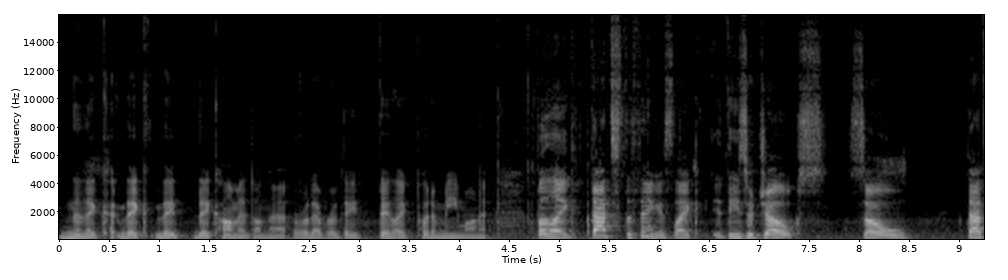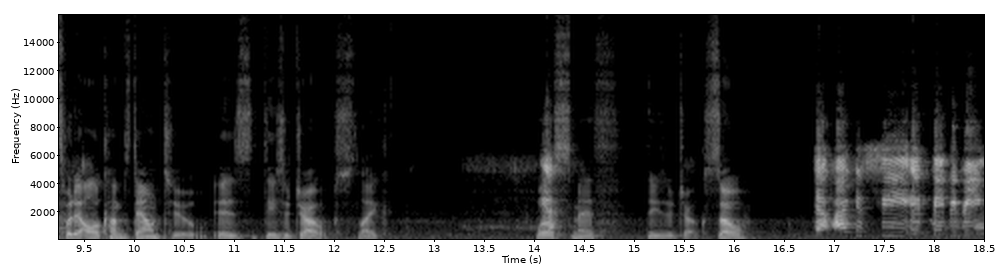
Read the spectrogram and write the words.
and then they they they they comment on that or whatever. They they like put a meme on it. But like that's the thing is like these are jokes. So that's what it all comes down to is these are jokes like will yeah. smith these are jokes so now i could see it maybe being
